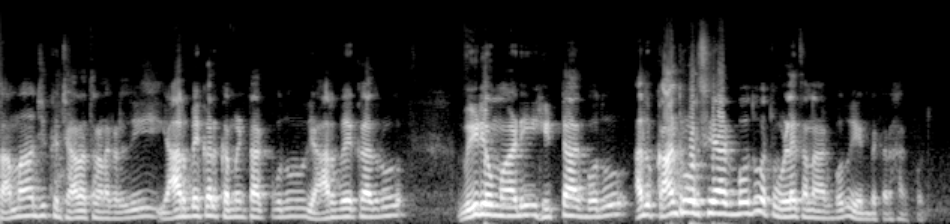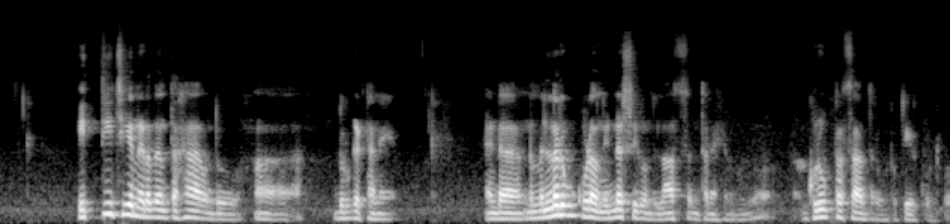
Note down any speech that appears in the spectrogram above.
ಸಾಮಾಜಿಕ ಜಾಲತಾಣಗಳಲ್ಲಿ ಯಾರು ಬೇಕಾದ್ರೂ ಕಮೆಂಟ್ ಹಾಕ್ಬೋದು, ಯಾರು ಬೇಕಾದರೂ ವಿಡಿಯೋ ಮಾಡಿ ಹಿಟ್ ಆಗ್ಬೋದು, ಅದು ಕಾಂಟ್ರವರ್ಸಿ ಆಗ್ಬೋದು ಅಥವಾ ಒಳ್ಳೆತನ ಆಗ್ಬೋದು, ಏನು ಬೇಕಾದ್ರೂ ಹಾಕ್ಬೋದು. ಇತ್ತೀಚೆಗೆ ನಡೆದಂತಹ ಒಂದು ದುರ್ಘಟನೆ ಆ್ಯಂಡ್ ನಮ್ಮೆಲ್ಲರಿಗೂ ಕೂಡ ಒಂದು ಇಂಡಸ್ಟ್ರಿಗೆ ಒಂದು ಲಾಸ್ ಅಂತಲೇ ಹೇಳ್ಬೋದು. ಗುರುಪ್ರಸಾದ್ ಅವರು ತೀರ್ಕೊಂಡ್ರು.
